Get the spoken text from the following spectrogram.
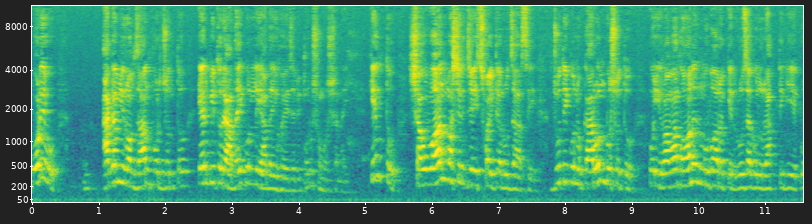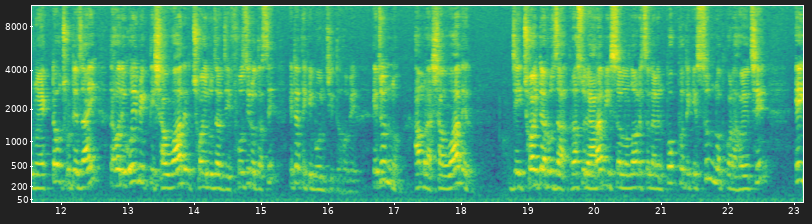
পরেও আগামী রমজান পর্যন্ত এর ভিতরে আদায় করলেই আদায় হয়ে যাবে, কোনো সমস্যা নাই। কিন্তু শাওয়াল মাসের যে ছয়টা রোজা আছে, যদি কোনো কারণবশত ওই রমাদানের মুবারকের রোজাগুলো রাখতে গিয়ে কোনো একটাও ছুটে যায়, তাহলে ওই ব্যক্তি শাওয়ালের ছয় রোজার যে ফজিলত আছে, এটা থেকে বঞ্চিত হবে। এজন্য আমরা শাওয়ালের যে ছয়টা রোজা রাসুল আরবি সাল্লাহ সাল্লামের পক্ষ থেকে সুন্নত করা হয়েছে, এই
